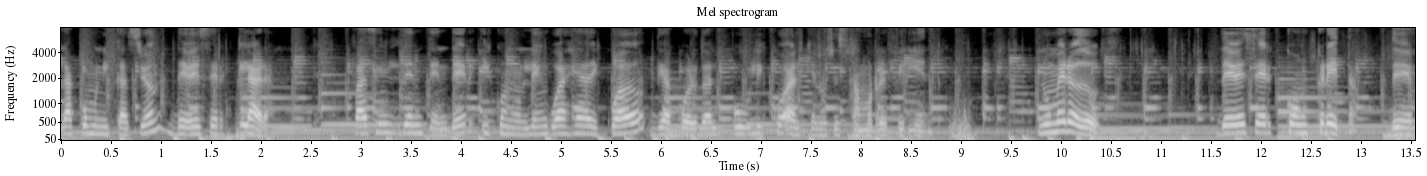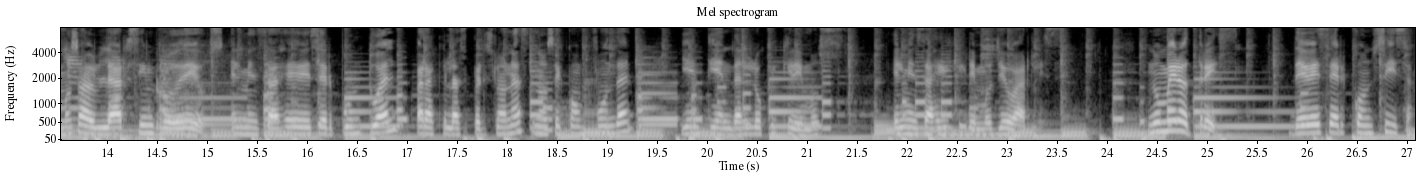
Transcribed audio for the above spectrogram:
la comunicación debe ser clara, fácil de entender y con un lenguaje adecuado de acuerdo al público al que nos estamos refiriendo. Número 2. Debe ser concreta. Debemos hablar sin rodeos. El mensaje debe ser puntual para que las personas no se confundan y entiendan lo que queremos, el mensaje que queremos llevarles. Número 3 debe ser concisa.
